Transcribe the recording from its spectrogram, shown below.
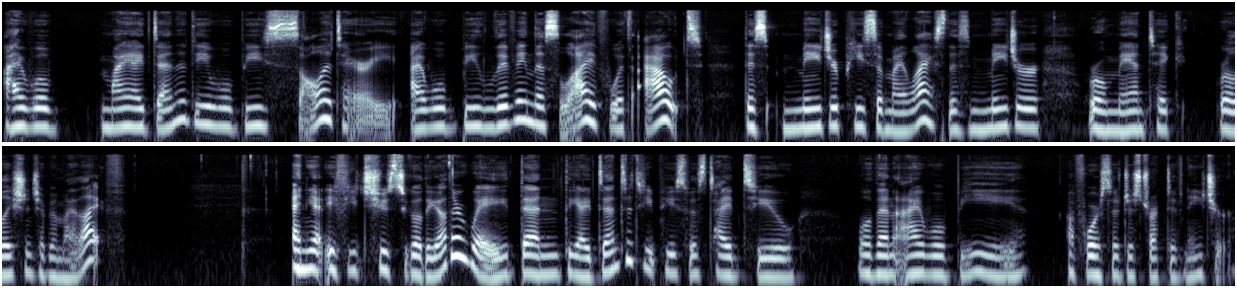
I will my identity will be solitary. I will be living this life without this major piece of my life, this major romantic relationship in my life. And yet, if you choose to go the other way, then the identity piece was tied to, well, then I will be a force of destructive nature.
